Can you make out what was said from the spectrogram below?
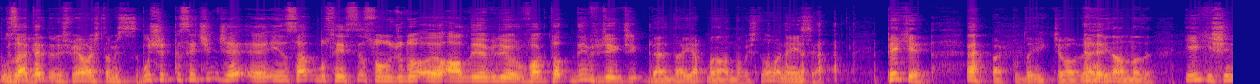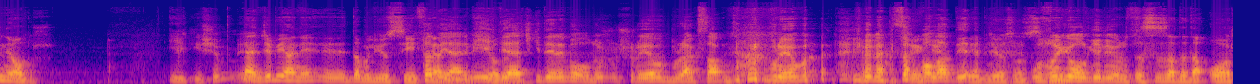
uzaylıya Zaten- dönüşmeye başlamışsın. Bu şıkkı seçince e, insan bu sesin sonucunu e, anlayabiliyor ufaktan değil mi Cenk'ciğim? Ben daha yapmadan anlamıştım ama neyse. Peki. Bak burada ilk cevap verdiğini anladı. İlk işin ne olur? İlk işim. e, Bence bir hani e, WC falan Tabii yani bir şey olur. ihtiyaç giderimi olur. Şuraya mı bıraksam, buraya mı yönelsem Çünkü falan diye. e, biliyorsunuz Uzun yol geliyoruz. ıssız adada or,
